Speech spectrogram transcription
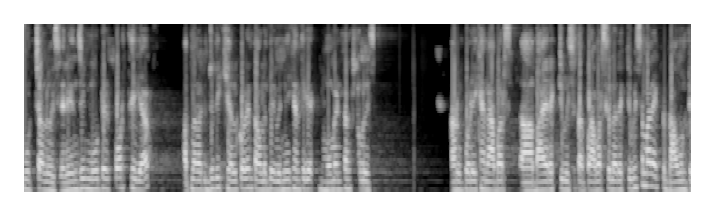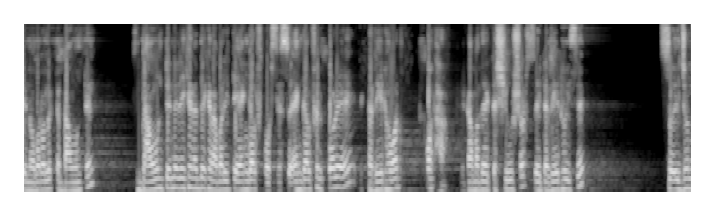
মুড চালু হয়েছে। রেঞ্জিং মুডের পর থেকে আপনারা যদি খেয়াল করেন, তাহলে দেখবেন এখান থেকে মোমেন্টাম চালু হয়েছে। আর উপরে এখানে আবার বায়ার অ্যাক্টিভ হয়েছে, তারপর আবার সেলার অ্যাক্টিভ হয়েছে মানে একটা ডাউন টেন ওভারঅল একটা ডাউন টেন ডাউন টেনের এখানে দেখেন আবার এটা অ্যাঙ্গালফ করছে। সো অ্যাঙ্গালফের পরে একটা রেড হওয়ার কথা, এটা আমাদের একটা শিউ শট এটা রেড হয়েছে। সো এই জন্য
